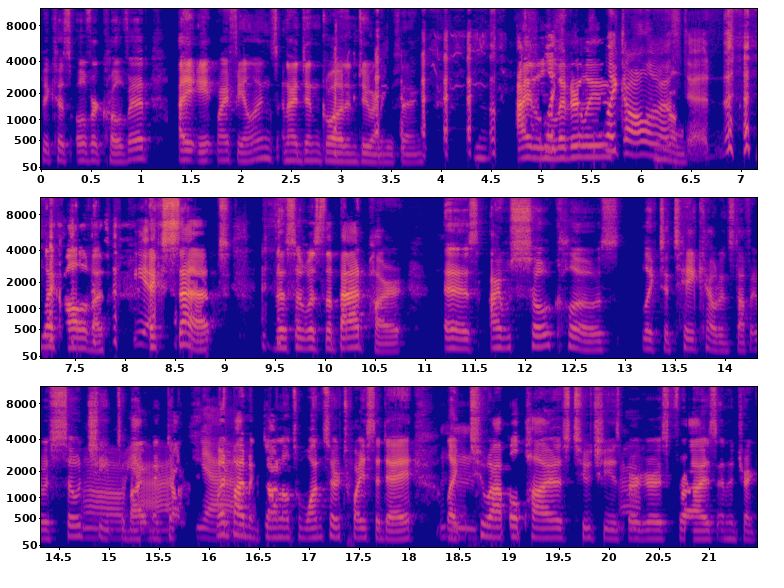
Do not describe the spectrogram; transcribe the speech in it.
because over COVID, I ate my feelings and I didn't go out and do anything. I Like- literally, like, all of us did. like all of us, yeah. except this was the bad part is I was so close like to takeout and stuff. It was so cheap to Oh, buy yeah. McDonald's. Yeah. I'd buy McDonald's once or twice a day, like Mhm. two apple pies, two cheeseburgers, fries, and a drink.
